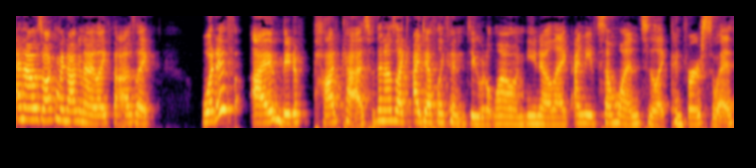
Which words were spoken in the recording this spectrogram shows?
and i was walking my dog and i like thought i was like what if I made a podcast? But then I was like, I definitely couldn't do it alone. You know, like I need someone to like converse with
